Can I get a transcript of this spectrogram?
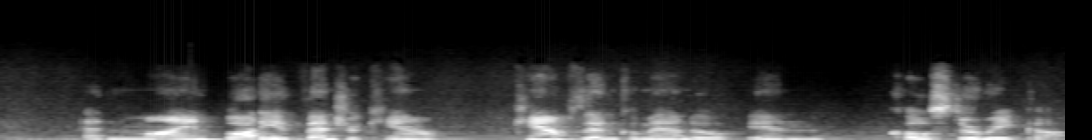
at Mind Body Adventure Camp, Camp Zen Commando in Costa Rica.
